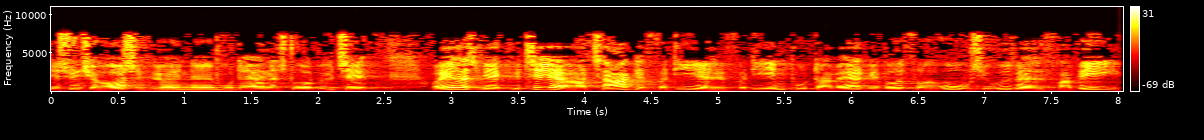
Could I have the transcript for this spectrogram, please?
Det synes jeg også hører en øh, moderne storby til. Og ellers vil jeg kvittere og takke for de, øh, for de input, der har været. Vi har både fået ros i udvalget fra V,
